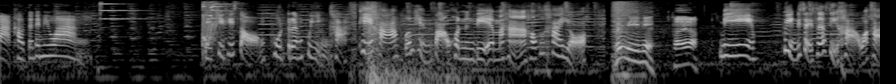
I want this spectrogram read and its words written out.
ปากเขาจะได้ไม่ว่าง วิธีที่ 2 พูดเรื่องผู้หญิงค่ะ พี่คะเพิ่มเห็นสาวคนหนึ่ง DM มาหาเขาคือใครหรอ ไม่มีนี่ ใครอะ มีผู้หญิงที่ใส่เสื้อสีขาวอะค่ะ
